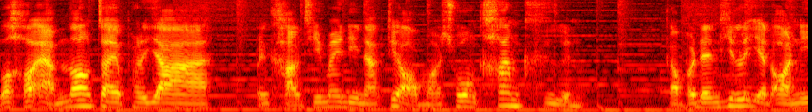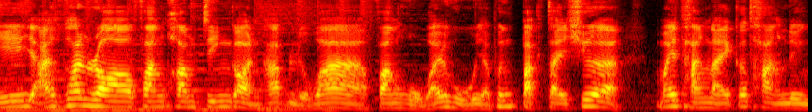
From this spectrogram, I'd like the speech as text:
ว่าเขาแอบนอกใจภรรยา เป็นข่าวที่ไม่ดีนักที่ออกมาช่วงข้ามคืน กับประเด็นที่ละเอียดอ่อนนี้อยากให้ทุกท่านรอฟังความจริงก่อนครับ หรือว่าฟังหูไว้หูอย่าเพิ่งปักใจเชื่อ ไม่ทางใดก็ทางหนึ่ง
